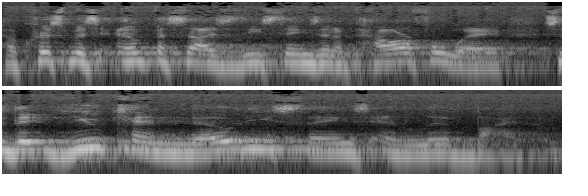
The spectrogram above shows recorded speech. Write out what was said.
how Christmas emphasizes these things in a powerful way so that you can know these things and live by them.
